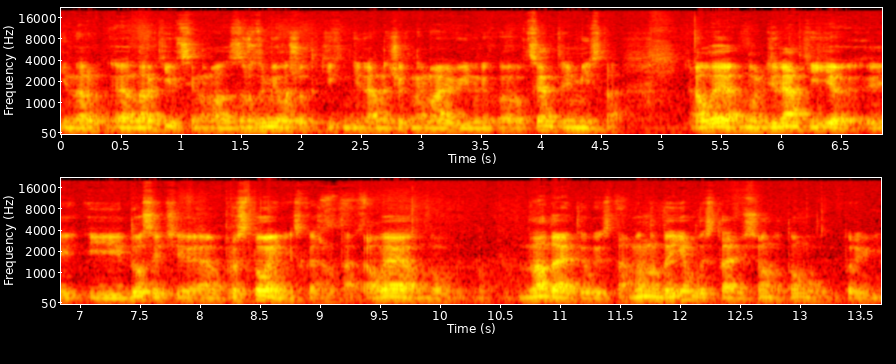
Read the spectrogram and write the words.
і на, Рак- е, Раківці немає. Зрозуміло, що таких діляночок немає вільних е, в центрі міста. Але ну, ділянки є і, досить е, пристойні, скажімо так. Але ну, надайте листа. Ми надаємо листа і все, на тому привіт.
